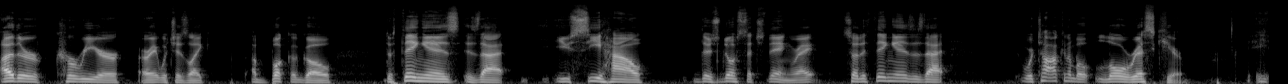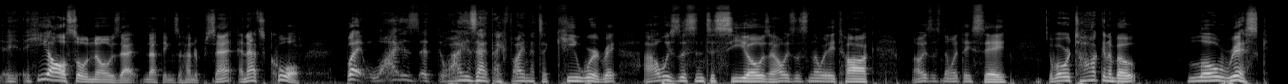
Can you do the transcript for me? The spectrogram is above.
other career, all right, which is like a book ago, the thing is, is that you see how there's no such thing, right? So the thing is, is that we're talking about low risk here. He, he also knows that nothing's 100%, and that's cool. But why is that? Why is that? I find that's a key word, right? I always listen to CEOs. I always listen to what they talk. I always listen to what they say. But we're talking about low risk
